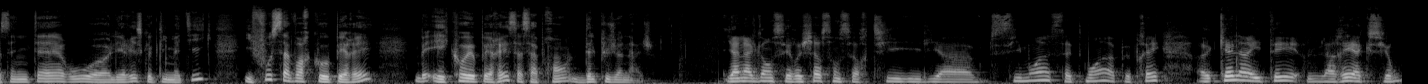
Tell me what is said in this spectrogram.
sanitaire ou les risques climatiques, il faut savoir coopérer. Et coopérer, ça s'apprend dès le plus jeune âge. Yann Algan, ses recherches sont sorties il y a six mois, sept mois à peu près. Euh, quelle a été la réaction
